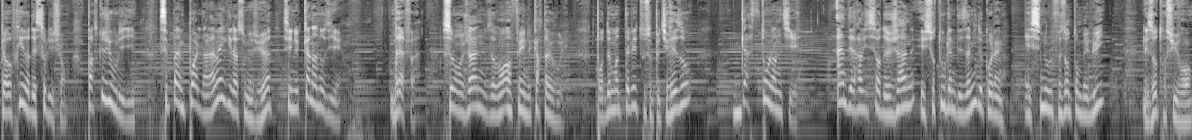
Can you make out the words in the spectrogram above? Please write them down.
qu'à offrir des solutions. Parce que je vous l'ai dit, c'est pas un poil dans la main qu'il a ce monsieur, c'est une canne en osier. Bref, selon Jeanne, nous avons enfin une carte à jouer. Pour démanteler tout ce petit réseau, Gaston Lantier, un des ravisseurs de Jeanne et surtout l'un des amis de Colin. Et si nous le faisons tomber lui, les autres suivront.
